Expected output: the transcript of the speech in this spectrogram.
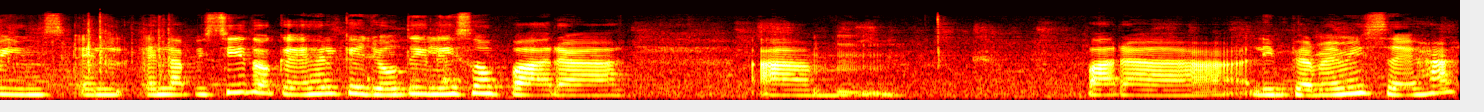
el, lapicito que es el que yo utilizo para, para limpiarme mis cejas.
